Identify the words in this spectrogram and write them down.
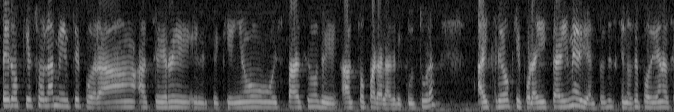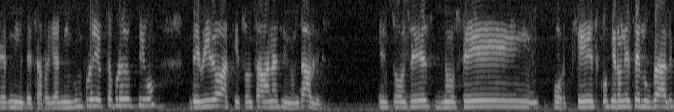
pero que solamente podrá hacer eh, el pequeño espacio de acto para la agricultura. Hay creo que por ahí hectárea y media, entonces que no se podrían hacer ni desarrollar ningún proyecto productivo debido a que son sabanas inundables. Entonces, no sé por qué escogieron ese lugar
